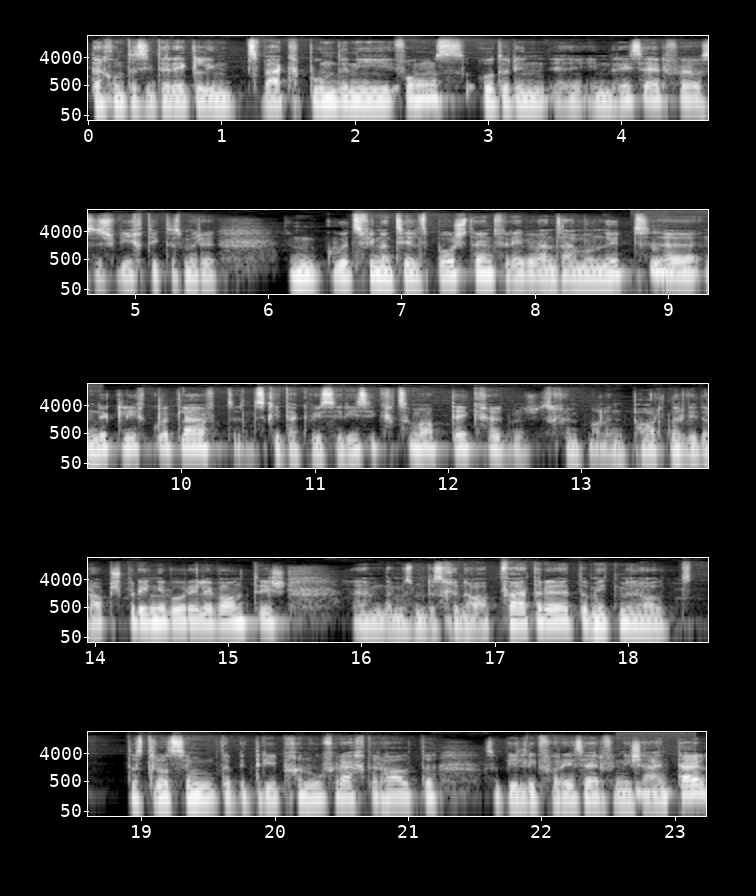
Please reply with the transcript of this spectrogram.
dann kommt das in der Regel in zweckgebundene Fonds oder in, äh, in Reserven. Also es ist wichtig, dass wir ein gutes finanzielles Post haben, für eben, wenn es einmal nicht, mhm. äh, nicht gleich gut läuft. Es gibt auch gewisse Risiken zum Abdecken. Es könnte mal ein Partner wieder abspringen, der relevant ist. Ähm, dann muss man das können abfedern, damit man halt das trotzdem den Betrieb kann aufrechterhalten kann. Also Bildung von Reserven ist mhm. ein Teil.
